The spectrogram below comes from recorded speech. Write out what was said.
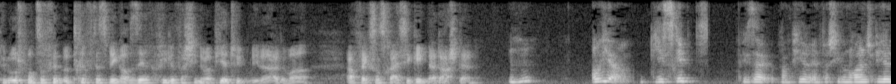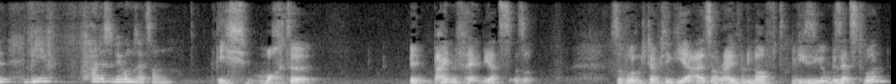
den Ursprung zu finden und trifft deswegen auch sehr viele verschiedene Vampirtypen, die dann halt immer abwechslungsreiche Gegner darstellen. Mhm. Oh ja, es gibt, wie gesagt, Vampire in verschiedenen Rollenspielen. Wie fandest du die Umsetzung? Ich mochte in beiden Fällen jetzt, also sowohl Sterbliche Gier als auch Ravenloft, wie sie umgesetzt wurden.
